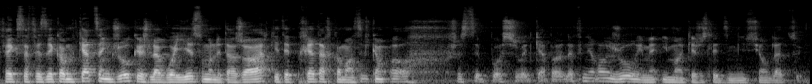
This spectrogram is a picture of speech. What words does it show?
fait que ça faisait comme 4-5 jours que je la voyais sur mon étagère, qui était prête à recommencer. Puis comme, oh, je sais pas si je vais être capable de la finir un jour. Il, ma- il manquait juste la diminution de là-dessus.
